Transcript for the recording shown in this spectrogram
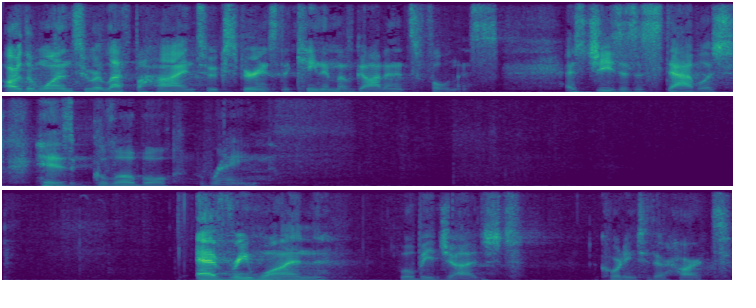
are the ones who are left behind to experience the kingdom of God in its fullness as Jesus established his global reign. Everyone will be judged according to their heart.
